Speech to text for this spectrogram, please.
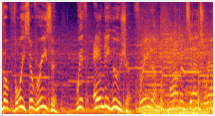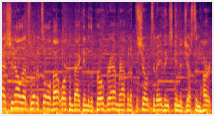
The voice of reason with Andy Hooser. Freedom, common sense, rationale. That's what it's all about. Welcome back into the program. Wrapping up the show today. Thanks again to Justin Hart.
